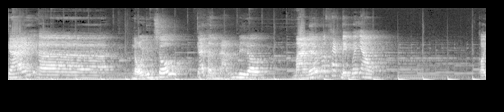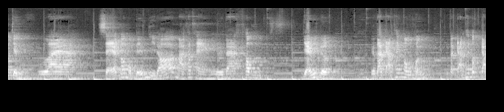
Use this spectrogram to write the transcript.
cái uh, nội dung số cái hình ảnh video mà nếu nó khác biệt với nhau coi chừng là sẽ có một điểm gì đó mà khách hàng người ta không giải quyết được. Người ta cảm thấy mâu thuẫn người ta cảm thấy bất cập.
